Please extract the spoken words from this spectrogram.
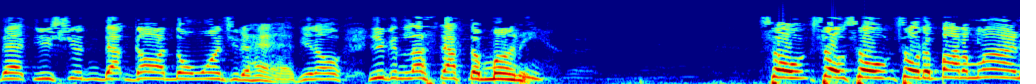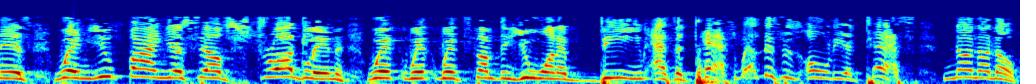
that you shouldn't, that God don't want you to have. You know, you can lust after money. So, so, so, so the bottom line is when you find yourself struggling with, with, with something you want to deem as a test, well, this is only a test. No, no, no.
